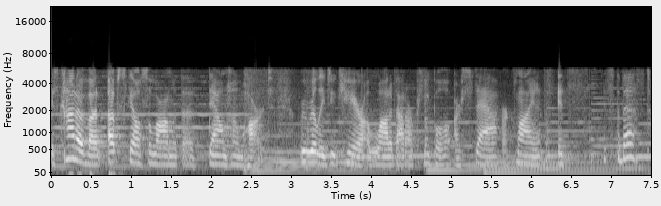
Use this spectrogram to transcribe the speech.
is kind of an upscale salon with a down-home heart. We really do care a lot about our people, our staff, our clients. It's, it's the best.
